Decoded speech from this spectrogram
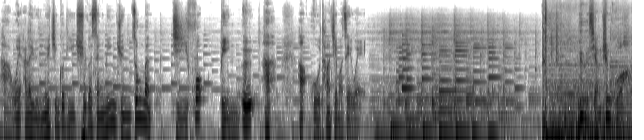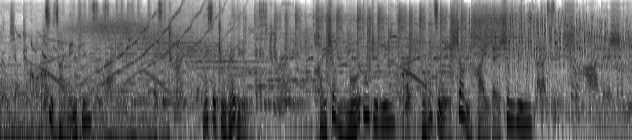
啊，为阿拉云南锦国地区的人民群众们祈福平安哈。好，下趟节目再会。乐享生活，自在聆听。SH Radio，海上魔都之音，来自上海的声音。来自上海的声音。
